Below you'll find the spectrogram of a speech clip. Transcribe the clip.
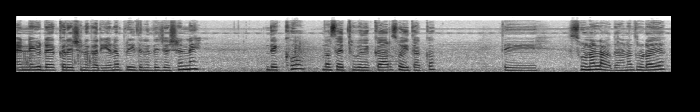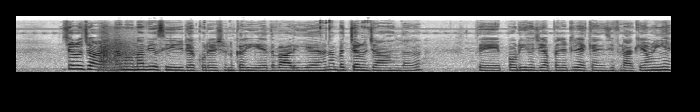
ਇੰਨੀ ਕੁ ਡੈਕੋਰੇਸ਼ਨ ਕਰੀ ਹੈ ਨਾ ਪ੍ਰੀਤ ਨੇ ਤੇ ਜਸ਼ਨ ਨੇ। ਦੇਖੋ, ਬਸ ਇੱਥੋਂ ਕਿਤੇ ਕਾਰ ਸੋਈ ਤੱਕ ਤੇ ਸੋਹਣਾ ਲੱਗਦਾ ਹਨਾ ਥੋੜਾ ਜਿਹਾ। ਚਲੋ ਚਾਹ ਇਹਨਾਂ ਨੂੰ ਹਨਾ ਵੀ ਅਸੀਂ ਡੈਕੋਰੇਸ਼ਨ ਕਰੀਏ, ਦੀਵਾਲੀ ਹੈ ਹਨਾ, ਬੱਚਿਆਂ ਨੂੰ ਚਾਹ ਹੁੰਦਾਗਾ ਤੇ ਪੌੜੀ ਹਜੇ ਆਪਾਂ ਜਿਹੜੀ ਲੈ ਕੇ ਆਏ ਸੀ ਫੜਾ ਕੇ ਆਉਣੀ ਹੈ।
